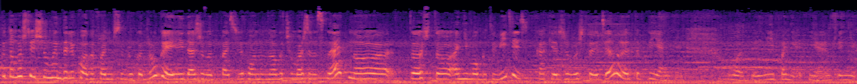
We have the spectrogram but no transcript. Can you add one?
потому что еще мы далеко находимся друг от друга, и даже вот по телефону много чего можно рассказать, но то, что они могут увидеть, как я живу, что я делаю, это приятнее. Вот, и понятнее для них.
